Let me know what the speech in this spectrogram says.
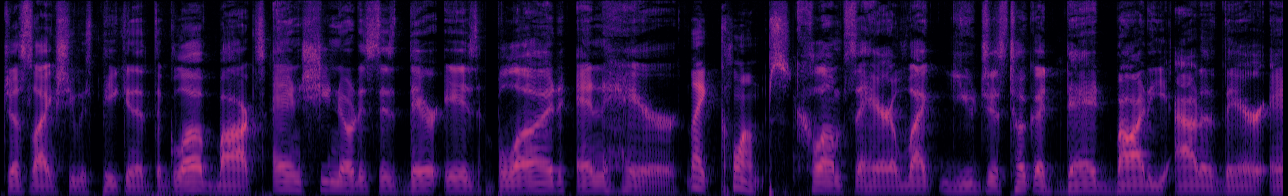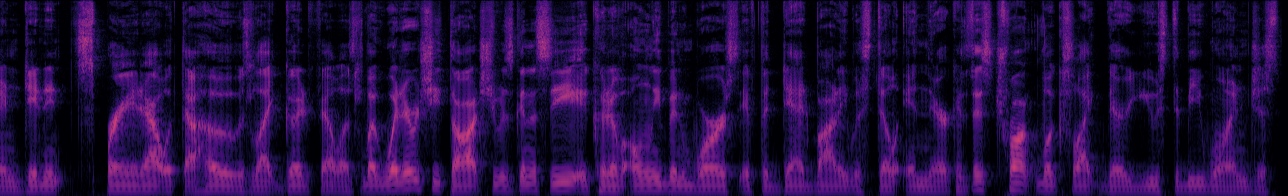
just like she was peeking at the glove box, and she notices there is blood and hair. Like clumps. Clumps of hair, like you just took a dead body out of there and didn't spray it out with the hose like Goodfellas. Like whatever she thought she was gonna see, it could have only been worse if the dead body was still in there. Because this trunk looks like there used to be one just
